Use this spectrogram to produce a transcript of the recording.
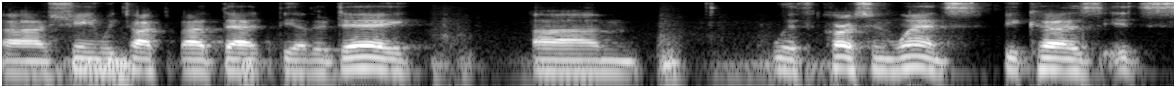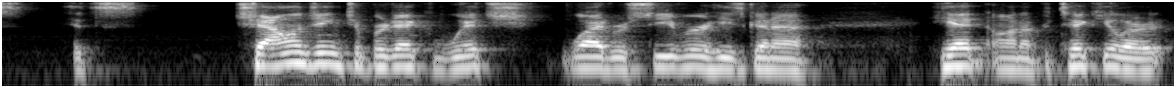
Uh, Shane, we talked about that the other day um, with Carson Wentz because it's it's challenging to predict which wide receiver he's going to hit on a particular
